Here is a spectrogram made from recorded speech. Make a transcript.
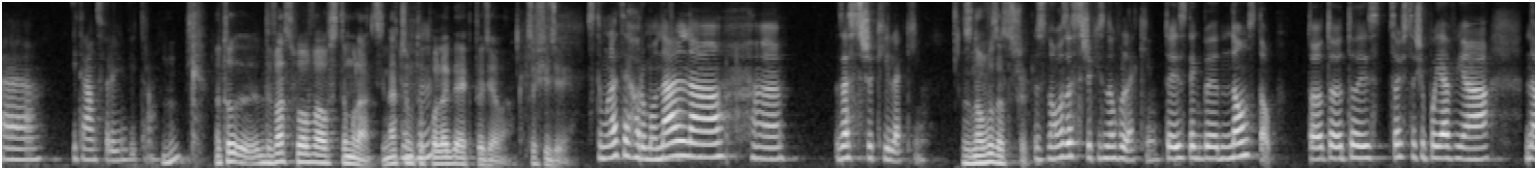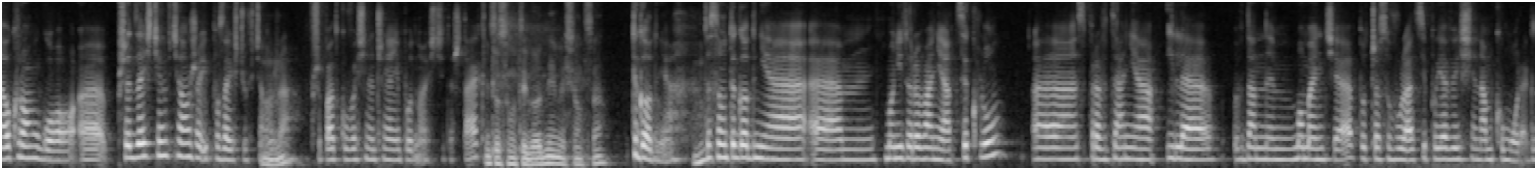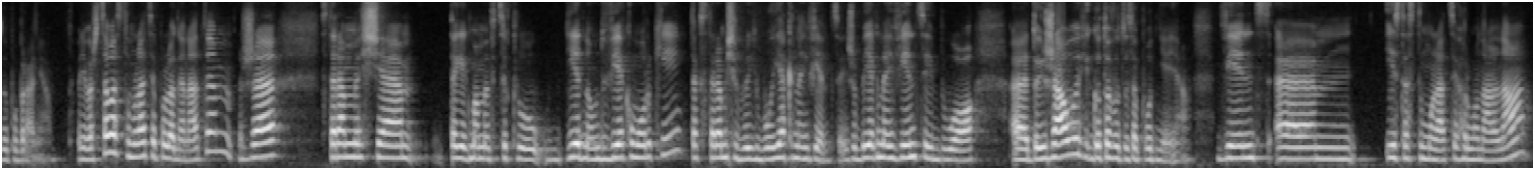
e, i transfer in vitro. Mhm. No to dwa słowa o stymulacji. Na czym Mhm. to polega, jak to działa? Co się dzieje? Stymulacja hormonalna, e, zastrzyki, leki. Znowu zastrzyk. Znowu zastrzyki, znowu leki. To jest jakby non-stop. To, to, to jest coś, co się pojawia na okrągło e, przed zajściem w ciążę i po zajściu w ciążę. W przypadku właśnie leczenia niepłodności też, tak? I to są tygodnie, miesiące? Tygodnie. To są tygodnie em, monitorowania cyklu, e, sprawdzania, ile w danym momencie podczas owulacji pojawia się nam komórek do pobrania. Ponieważ cała stymulacja polega na tym, że staramy się, tak jak mamy w cyklu jedną, dwie komórki, tak staramy się, żeby ich było jak najwięcej, żeby jak najwięcej było e, dojrzałych i gotowych do zapłodnienia. Więc jest ta stymulacja hormonalna,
